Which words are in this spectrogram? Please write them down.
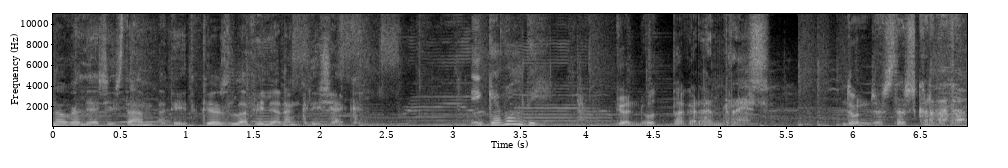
No gallessis tan petit, que és la filla d'en Krishek. I què vol dir? Que no et pagaran res. Doncs estàs cardada.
